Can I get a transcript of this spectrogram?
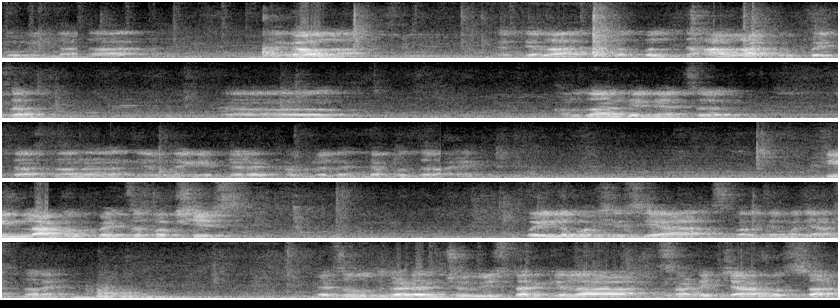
गोविंदाचा जगावला तर त्याला तब्बल दहा लाख रुपयाचं अनुदान देण्याचं शासनानं निर्णय घेतलेला आहे ठरलेला आहे त्याबद्दल आहे. तीन लाख रुपयाचं बक्षीस पहिलं बक्षीस या स्पर्धेमध्ये असणार आहे. त्याचं उद्घाटन चोवीस तारखेला साडेचार वाजता.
